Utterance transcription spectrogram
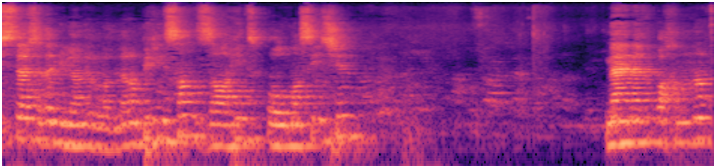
istərsə də milyoner ola bilər. Amma bir insan zahid olması için mənəvi baxımdan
